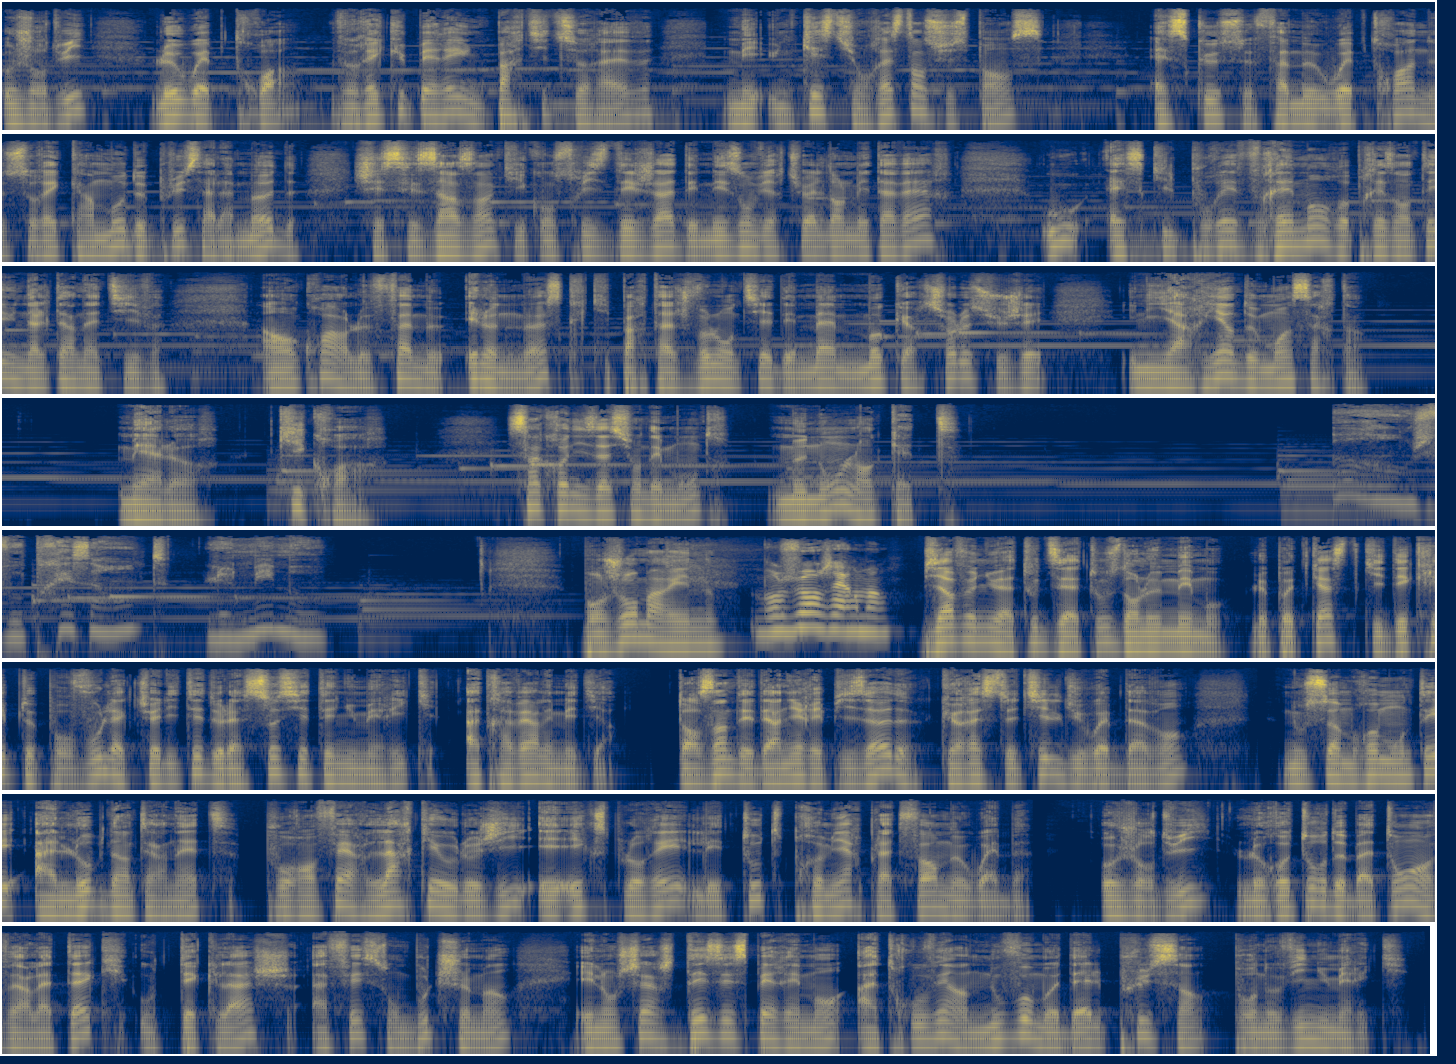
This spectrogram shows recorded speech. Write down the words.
Aujourd'hui, le Web 3 veut récupérer une partie de ce rêve, mais une question reste en suspens, est-ce que ce fameux Web3 ne serait qu'un mot de plus à la mode chez ces zinzins qui construisent déjà des maisons virtuelles dans le métavers? Ou est-ce qu'il pourrait vraiment représenter une alternative? À en croire le fameux Elon Musk qui partage volontiers des mêmes moqueurs sur le sujet, il n'y a rien de moins certain. Mais alors, qui croire? Synchronisation des montres, menons l'enquête. Orange vous présente le mémo. Bonjour Marine. Bonjour Germain. Bienvenue à toutes et à tous dans le Mémo, le podcast qui décrypte pour vous l'actualité de la société numérique à travers les médias. Dans un des derniers épisodes, Que reste-t-il du web d'avant Nous sommes remontés à l'aube d'Internet pour en faire l'archéologie et explorer les toutes premières plateformes web. Aujourd'hui, le retour de bâton envers la tech ou Techlash a fait son bout de chemin et l'on cherche désespérément à trouver un nouveau modèle plus sain pour nos vies numériques.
